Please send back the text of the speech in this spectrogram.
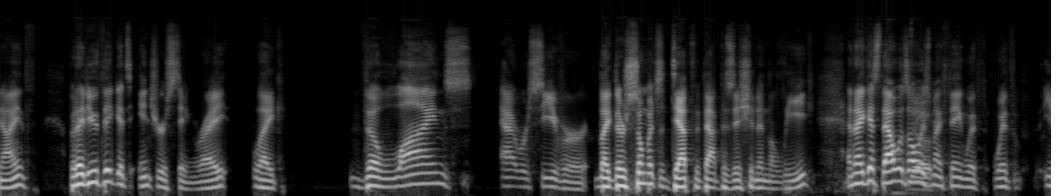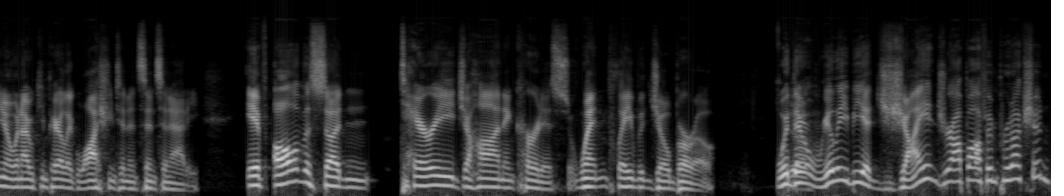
29th. But I do think it's interesting, right? Like the lines at receiver, like there's so much depth at that position in the league. And I guess that was always yeah. my thing with with you know when I would compare like Washington and Cincinnati. If all of a sudden Terry, Jahan, and Curtis went and played with Joe Burrow, would yeah. there really be a giant drop off in production?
